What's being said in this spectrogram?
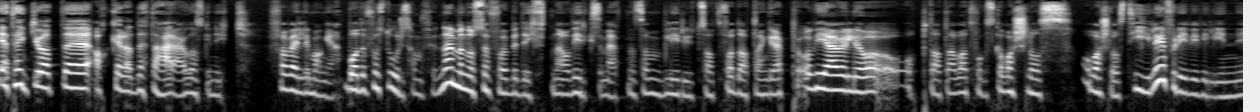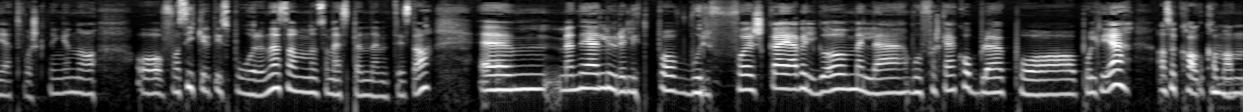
Jeg tenker jo at uh, akkurat dette her er jo ganske nytt for veldig mange. Både for storsamfunnet, men også for bedriftene og virksomhetene som blir utsatt for dataangrep. Og vi er veldig opptatt av at folk skal varsle oss, og varsle oss tidlig, fordi vi vil inn i etterforskningen og, og få sikret de sporene, som, som Espen nevnte i stad. Um, men jeg lurer litt på hvorfor skal jeg velge å melde Hvorfor skal jeg koble på politiet? Altså kan, kan man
